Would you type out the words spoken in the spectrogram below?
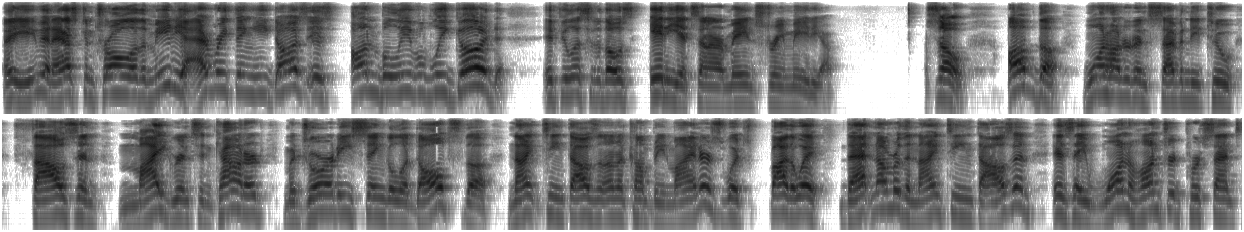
He even has control of the media. Everything he does is unbelievably good if you listen to those idiots in our mainstream media. So, of the 172,000 migrants encountered, majority single adults, the 19,000 unaccompanied minors, which, by the way, that number, the 19,000, is a 100%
